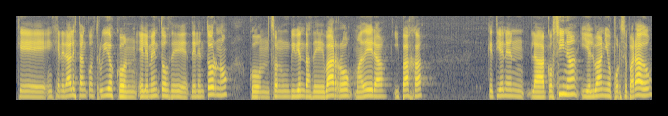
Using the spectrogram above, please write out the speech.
que en general están construidos con elementos del entorno, son viviendas de barro, madera y paja, que tienen la cocina y el baño por separado,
